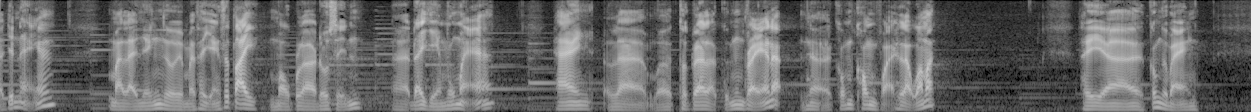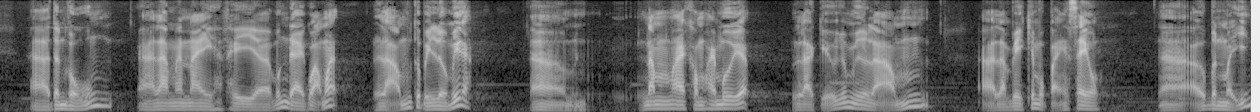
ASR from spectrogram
uh, chính hãng mà là những người mà thời dạng sách tay. Một là đồ xịn uh, đa dạng mẫu mã. Hai là uh, thực ra là cũng rẻ đó uh, cũng không phải là quá mắc. Thì uh, có người bạn uh, tên Vũ à, làm ngành này thì uh, vấn đề của ổng á là ổng có bị lừa miết á. À, năm 2020 á là kiểu giống như là ổng à, làm việc với một bạn sale à, ở bên Mỹ.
